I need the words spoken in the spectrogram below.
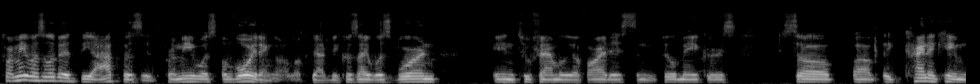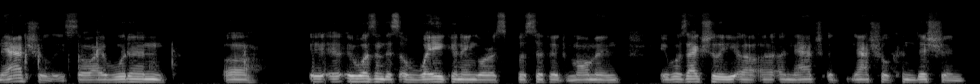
for me was a little bit the opposite. For me was avoiding all of that because I was born into family of artists and filmmakers. So um, it kind of came naturally. So I wouldn't, uh, it, it, wasn't this awakening or a specific moment. It was actually a, a, nat- a natural condition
